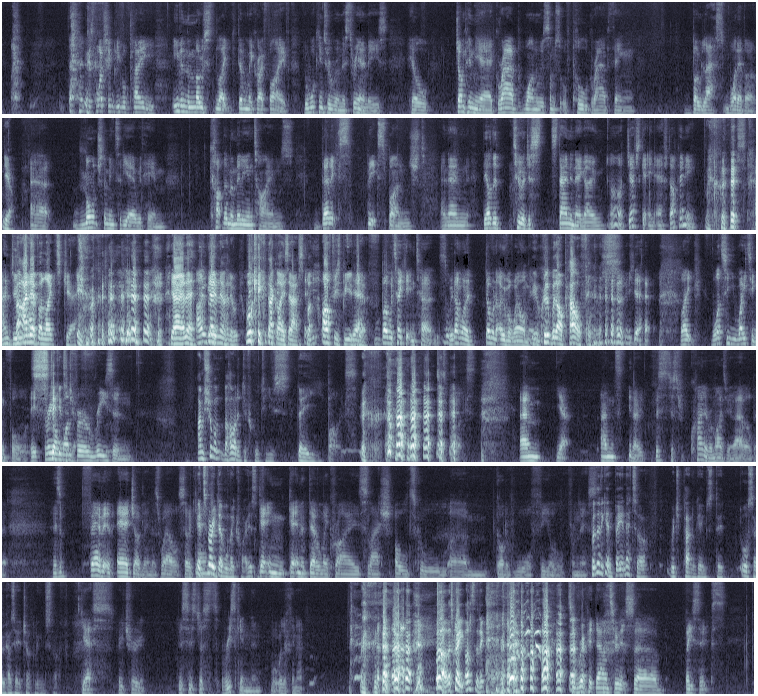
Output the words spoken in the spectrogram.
just watching people play, even the most like Devil May Cry Five. You'll walk into a room. There's three enemies. He'll jump in the air, grab one with some sort of pull grab thing, bolas, whatever. Yeah, Uh, launch them into the air with him, cut them a million times, then ex- be expunged, and then the other two are just standing there going, "Oh, Jeff's getting effed up, isn't he?" And do But I never liked Jeff. yeah, no, I'm no, gonna- no, no. We'll kick that guy's ass, but after he's beaten yeah, Jeff, but we'll take it in turns. We don't want to don't want to overwhelm him. with our powerfulness. yeah, like what are you waiting for? It's Stick three it on to one for a reason. I'm sure on the harder difficulties they bollocks. just bollocks. Um, yeah, and you know this just kind of reminds me of that a little bit. And there's a fair bit of air juggling as well. So again, it's very Devil May Cry, isn't it? getting getting a Devil May Cry slash old school um, God of War feel from this. But then again, Bayonetta, which Platinum Games did, also has air juggling and stuff. yes, very true. This is just reskin then what we're looking at. well, that's great. On to the next one. to rip it down to its uh, basics,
